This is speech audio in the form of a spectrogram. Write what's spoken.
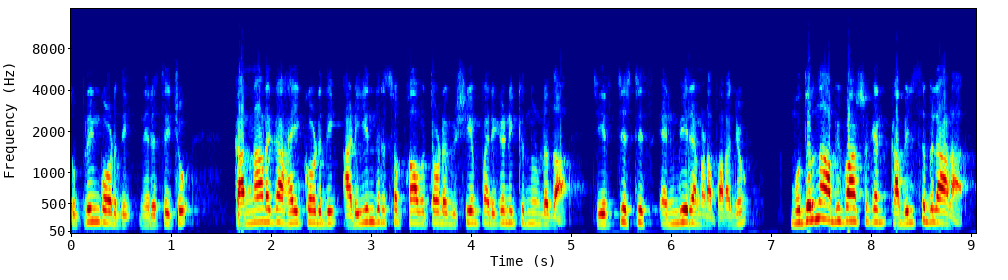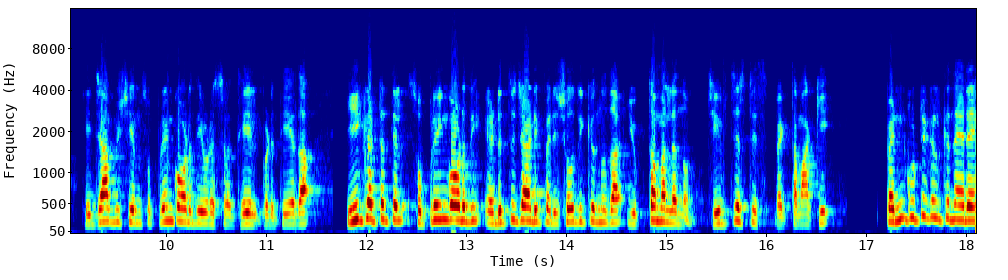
സുപ്രീം കോടതി നിരസിച്ചു. കർണാടക ഹൈക്കോടതി അടിയന്തര സ്വഭാവത്തോടെ വിഷയം പരിഗണിക്കുന്നുണ്ടെന്ന് chief justice N V Ramana പറഞ്ഞു. മുതിർന്ന അഭിഭാഷകൻ കപിൽ സിബലാണ് ഹിജാബ് വിഷയം സുപ്രീം കോടതിയുടെ ശ്രദ്ധയിൽപ്പെടുത്തിയത്. ഈ ഘട്ടത്തിൽ സുപ്രീം കോടതി എടുത്തുചാടി പരിശോധിക്കുന്നത് യുക്തമല്ലെന്നും ചീഫ് ജസ്റ്റിസ് വ്യക്തമാക്കി. പെൺകുട്ടികൾക്ക് നേരെ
